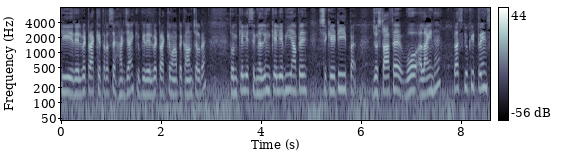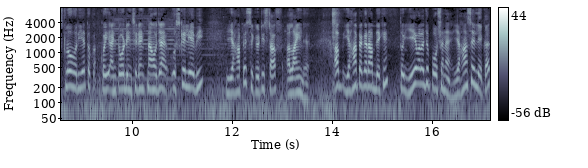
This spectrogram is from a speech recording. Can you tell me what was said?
कि रेलवे ट्रैक की तरफ़ से हट जाएँ, क्योंकि रेलवे ट्रैक के वहाँ पे काम चल रहा है। तो उनके लिए सिग्नलिंग के लिए भी यहाँ पे सिक्योरिटी जो स्टाफ है, वो अलाइंड है। प्लस क्योंकि ट्रेन स्लो हो रही है तो कोई अनटोल्ड इंसिडेंट ना हो जाए, उसके लिए भी यहाँ पर सिक्योरिटी स्टाफ अलाइंड है। अब यहाँ पर अगर आप देखें तो ये वाला जो पोर्शन है, यहाँ से लेकर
